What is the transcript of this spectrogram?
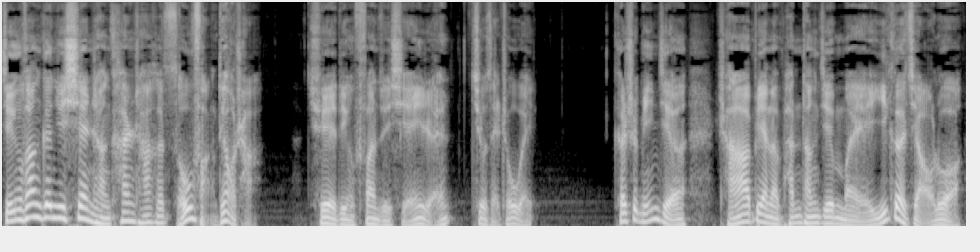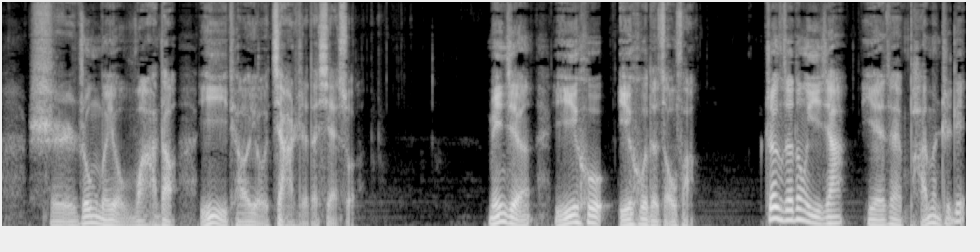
警方根据现场勘查和走访调查，确定犯罪嫌疑人就在周围。可是，民警查遍了盘塘街每一个角落。始终没有挖到一条有价值的线索。民警一户一户的走访，郑泽栋一家也在盘问之列。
